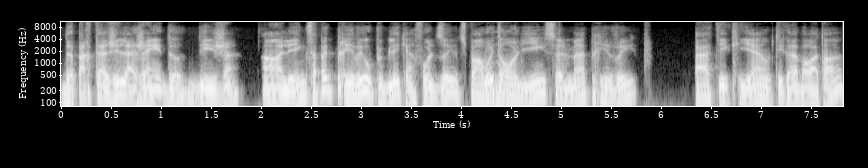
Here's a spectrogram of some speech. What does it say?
de partager l'agenda des gens en ligne. Ça peut être privé ou public, il faut le dire. Tu peux envoyer Mhm. ton lien seulement privé à tes clients ou tes collaborateurs.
